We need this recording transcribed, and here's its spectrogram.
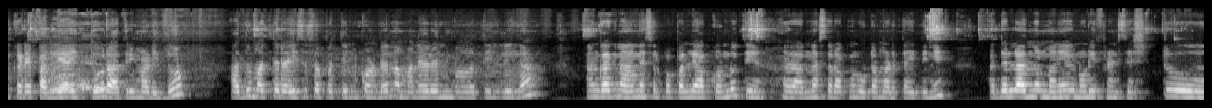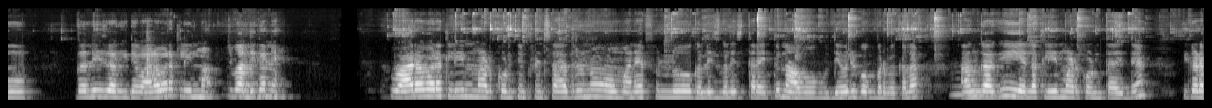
ಈ ಕಡೆ ಪಲ್ಯ ಇತ್ತು, ರಾತ್ರಿ ಮಾಡಿದ್ದು. ಅದು ಮತ್ತು ರೈಸ್ ಸ್ವಲ್ಪ ತಿನ್ಕೊಂಡೆ. ನಮ್ಮ ಮನೆಯವ್ರೇನು ತಿನ್ನಲಿಲ್ಲ ಹಂಗಾಗಿ ನಾನೇ ಸ್ವಲ್ಪ ಪಲ್ಯ ಹಾಕ್ಕೊಂಡು ತಿ, ಅನ್ನ ಸಾರು ಹಾಕ್ಕೊಂಡು ಊಟ ಮಾಡ್ತಾಯಿದ್ದೀನಿ ಅದೆಲ್ಲ ಆದ್ಮೇಲೆ ಮನೆಗೆ ನೋಡಿ ಫ್ರೆಂಡ್ಸ್ ಎಷ್ಟು ಗಲೀಜಾಗಿದೆ. ವಾರ ವಾರ ಕ್ಲೀನ್ ಮಾ ಅಲ್ಲಿದ್ದಾನೆ. ವಾರ ವಾರ ಕ್ಲೀನ್ ಮಾಡ್ಕೊಳ್ತೀನಿ ಫ್ರೆಂಡ್ಸ್ ಆದ್ರೂ ಮನೆ ಫುಲ್ಲು ಗಲೀಜು ಗಲೀಜು ಥರ ಇತ್ತು. ನಾವು ದೇವ್ರಿಗೆ ಹೋಗಿ ಬರಬೇಕಲ್ಲ? ಹಂಗಾಗಿ ಎಲ್ಲ ಕ್ಲೀನ್ ಮಾಡ್ಕೊಳ್ತಾ ಇದ್ದೆ. ಈ ಕಡೆ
